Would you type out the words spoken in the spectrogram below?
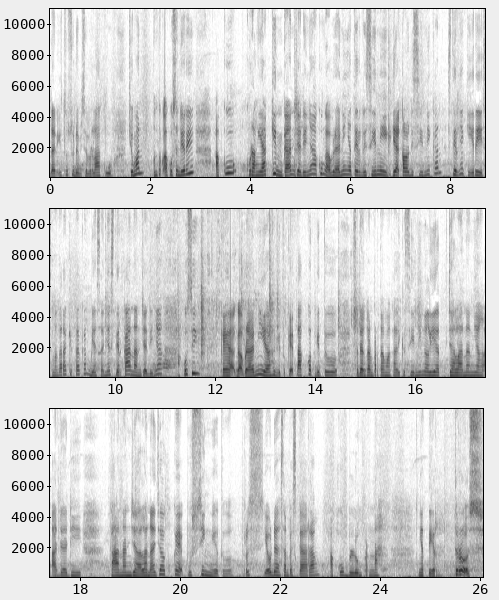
dan itu sudah bisa berlaku. Cuman untuk aku sendiri aku kurang yakin kan jadinya aku nggak berani nyetir di sini. Ya kalau di sini kan setirnya kiri sementara kita kan biasanya setir kanan jadinya aku sih kayak nggak berani ya gitu kayak takut gitu. Sedangkan pertama kali ke sini ngelihat jalanan yang ada di kanan jalan aja aku kayak pusing gitu. Terus ya udah sampai sekarang aku belum pernah nyetir. Terus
